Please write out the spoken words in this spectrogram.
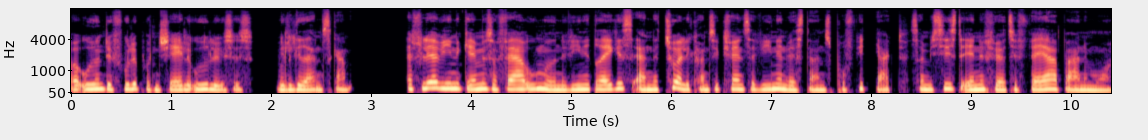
og uden det fulde potentiale udløses, hvilket er en skam. At flere vine gemmes og færre umodne vine drikkes er en naturlig konsekvens af vininvestorens profitjagt, som i sidste ende fører til færre barnemor.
